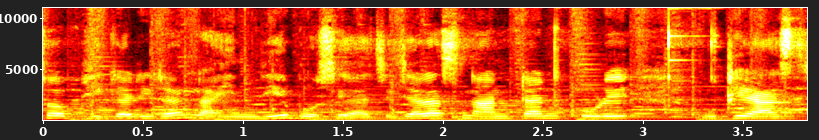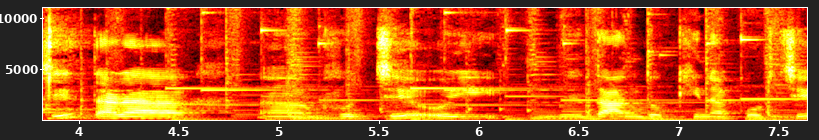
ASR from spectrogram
সব ভিখারিরা লাইন দিয়ে বসে আছে। যারা স্নান টান করে উঠে আসছে, তারা হচ্ছে ওই দান দক্ষিণা করছে।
